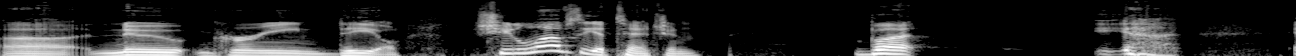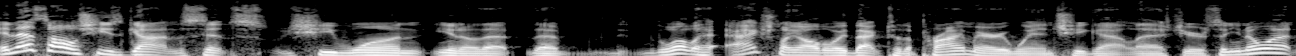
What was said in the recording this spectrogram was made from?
uh, new green deal. She loves the attention, but and that's all she's gotten since she won. You know that that well, actually, all the way back to the primary win she got last year. So you know what,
